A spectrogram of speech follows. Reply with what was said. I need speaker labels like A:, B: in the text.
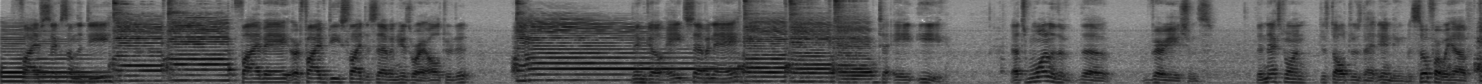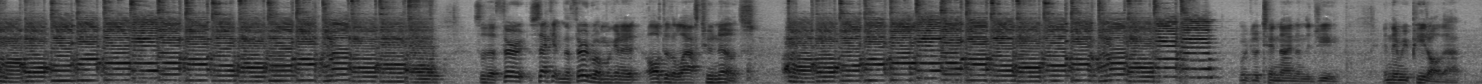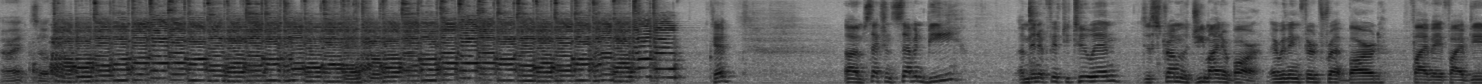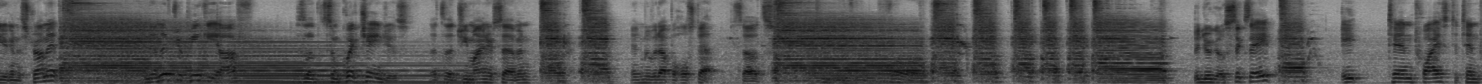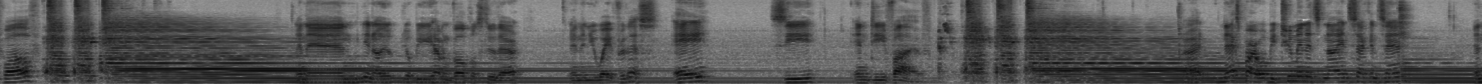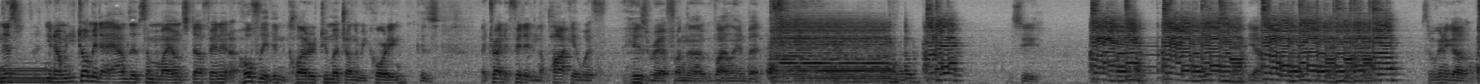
A: 5 6 on the D, 5A or 5D slide to 7. Here's where I altered it. Then go 8 7A to 8E. That's one of the, the variations. The next one just alters that ending, but so far we have So the third, second and the third one we're going to alter the last two notes. Go 10-9 on the G. And then repeat all that. Alright, so... Okay. Um, section 7B, a minute 52 in, just strum the G minor bar. Everything third fret barred, 5A, 5D, you're to strum it. And then lift your pinky off. So some quick changes. That's a G minor 7. And move it up a whole step. So it's two, four. Then you'll go 6, 8, 8, 10 twice to 10, 12. And then, you know, you'll, be having vocals through there. And then you wait for this. A, C, and D5. Alright, next part will be 2 minutes 9 seconds in. And this, you know, when you told me to ad-lib some of my own stuff in it, hopefully it didn't clutter too much on the recording, because I tried to fit it in the pocket with his riff on the violin, but... Let's see. Yeah. So we're gonna go.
